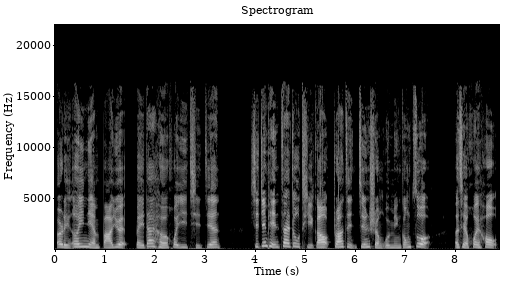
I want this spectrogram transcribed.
二零二一年八月北戴河会议期间，习近平再度提高抓紧精神文明工作，而且会后，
